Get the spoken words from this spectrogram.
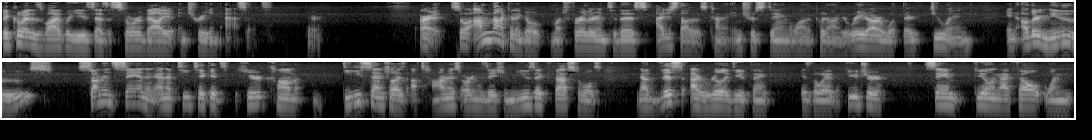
Bitcoin is widely used as a store of value and trading assets. There. All right, so I'm not going to go much further into this. I just thought it was kind of interesting. I to put on your radar what they're doing. In other news, Sun and Sand and NFT tickets. Here come decentralized autonomous organization music festivals. Now, this I really do think is the way of the future. Same feeling I felt when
